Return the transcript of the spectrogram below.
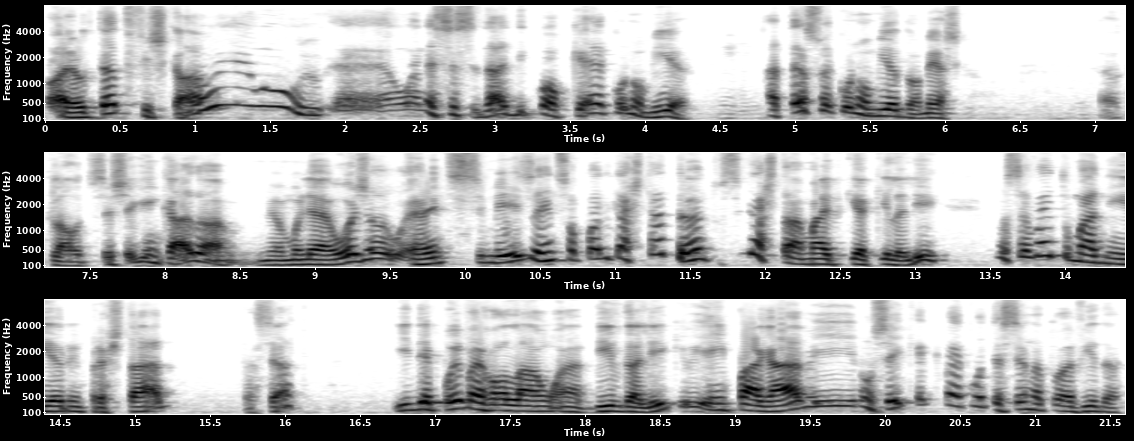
Olha, o teto fiscal é, um, é uma necessidade de qualquer economia, uhum. até a sua economia doméstica. Ah, Cláudio, você chega em casa, minha mulher, hoje, a gente, esse mês, a gente só pode gastar tanto. Se gastar mais do que aquilo ali, você vai tomar dinheiro emprestado, tá certo? E depois vai rolar uma dívida ali que é impagável e não sei o que, é que vai acontecer na tua vida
